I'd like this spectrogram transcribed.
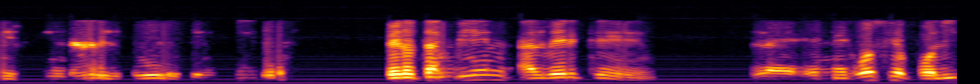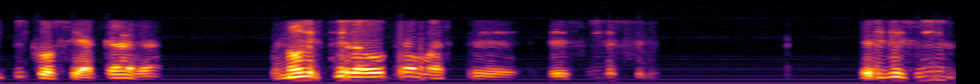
mezquindad en todos los sentidos, pero también al ver que el negocio político se acaba, no les queda otra más que decirse, es decir,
